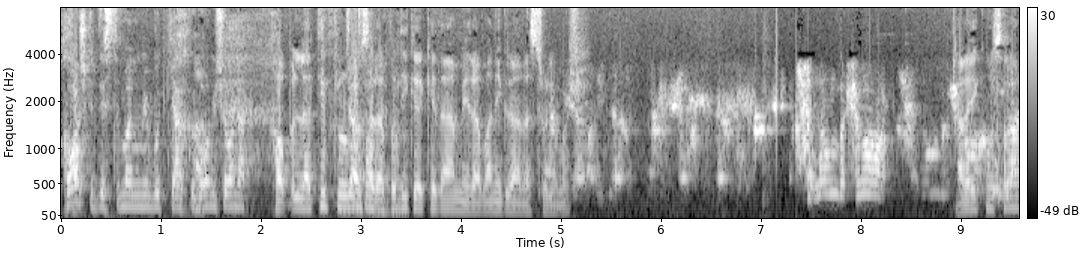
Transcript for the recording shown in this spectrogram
کاش که دست من می بود که کدام میشونه خب لطیف رو سر پلی که که در میروانی گران استوری سلام به شما. علیکم السلام.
